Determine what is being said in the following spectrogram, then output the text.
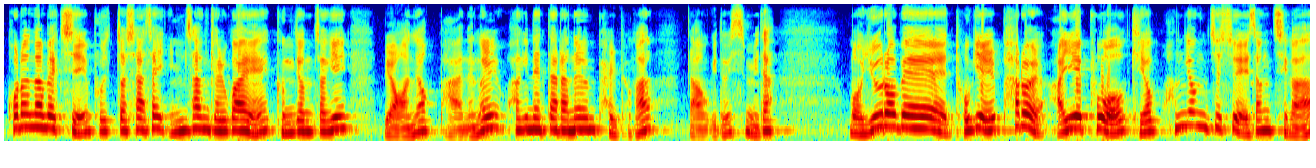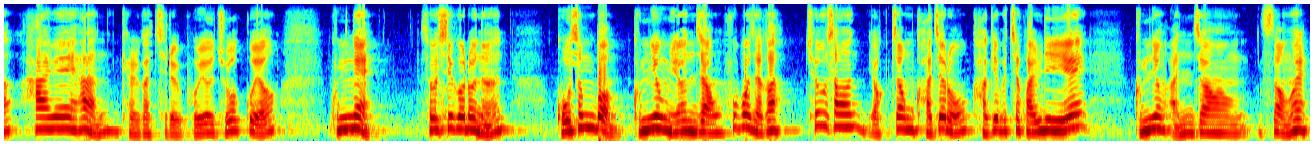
코로나 백신 부스터샷의 임상 결과에 긍정적인 면역 반응을 확인했다라는 발표가 나오기도 했습니다. 뭐 유럽의 독일 8월 IFO 기업 환경지수 예상치가 하회한 결과치를 보여주었고요. 국내 소식으로는 고승범 금융위원장 후보자가 최우선 역점 과제로 가계부채 관리의 금융 안정성을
